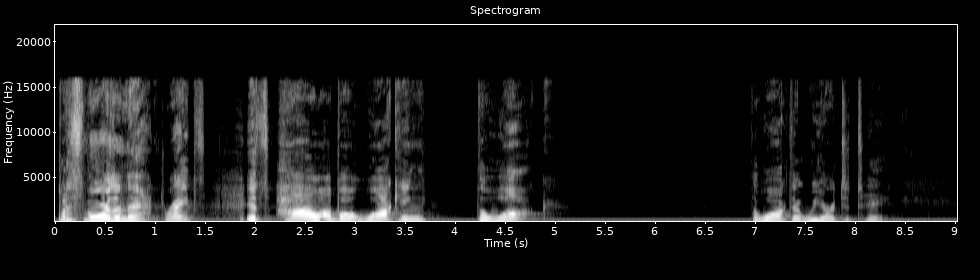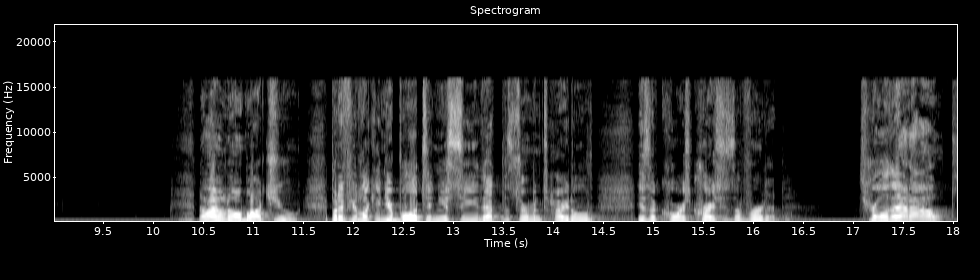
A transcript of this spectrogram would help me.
But it's more than that, right? It's how about walking the walk, the walk that we are to take. Now, I don't know about you, but if you look in your bulletin, you see that the sermon titled is, of course, Crisis Averted. Throw that out.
